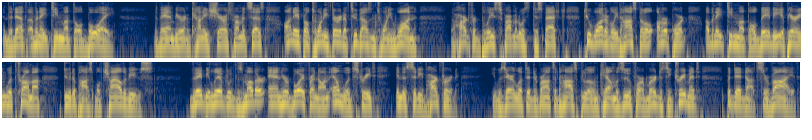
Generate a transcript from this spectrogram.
in the death of an 18 month old boy. The Van Buren County Sheriff's Department says on April 23rd of 2021, the Hartford Police Department was dispatched to Watervliet Hospital on a report of an 18 month old baby appearing with trauma due to possible child abuse. The baby lived with his mother and her boyfriend on Elmwood Street in the city of Hartford. He was airlifted to Bronson Hospital in Kalamazoo for emergency treatment, but did not survive.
